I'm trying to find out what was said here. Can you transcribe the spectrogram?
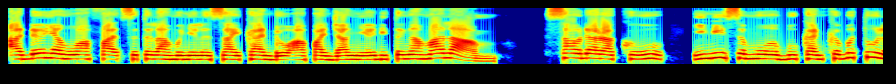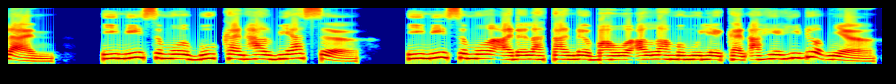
Ada yang wafat setelah menyelesaikan doa panjangnya di tengah malam. Saudaraku, ini semua bukan kebetulan. Ini semua bukan hal biasa. Ini semua adalah tanda bahawa Allah memuliakan akhir hidupnya.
